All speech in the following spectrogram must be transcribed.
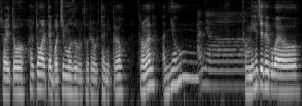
저희 또 활동할 때 멋진 모습으로 돌아올 테니까요. 그러면 안녕. 안녕 격리 해제되고 봐요.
